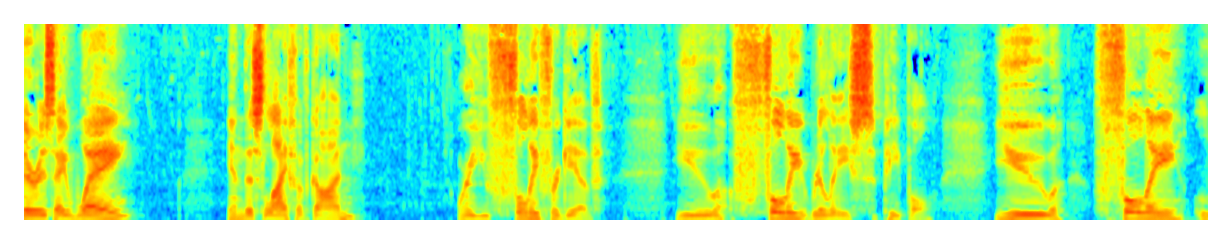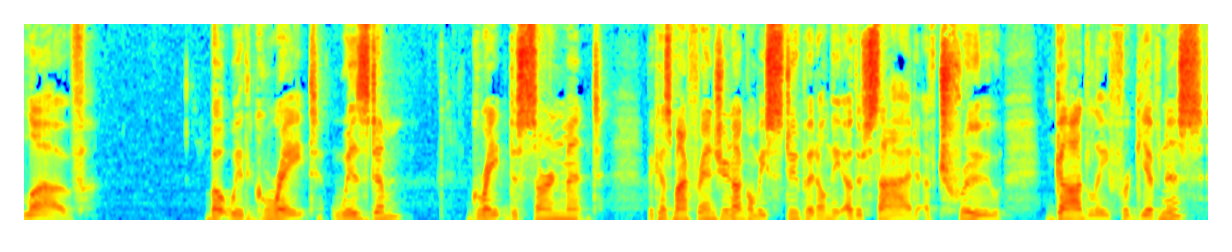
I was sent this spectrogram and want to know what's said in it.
There is a way in this life of God where you fully forgive. You fully release people. You fully love but with great wisdom, great discernment, because my friends, you're not going to be stupid on the other side of true, godly forgiveness.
